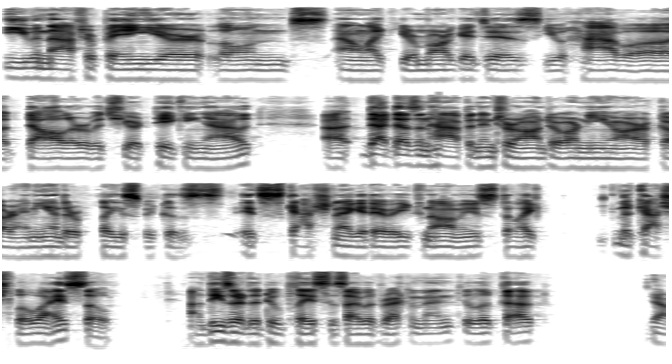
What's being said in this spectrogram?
even after paying your loans and like your mortgages, you have a dollar which you're taking out. Uh, that doesn't happen in Toronto or New York or any other place because it's cash negative economies to like the cash flow wise. So uh, these are the two places I would recommend to look out. Yeah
